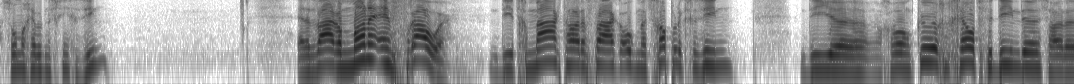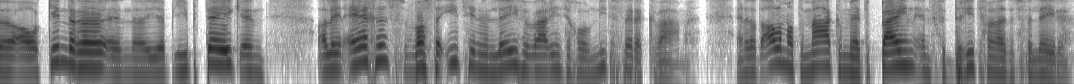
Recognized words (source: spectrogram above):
Sommigen hebben het misschien gezien. En het waren mannen en vrouwen die het gemaakt hadden, vaak ook maatschappelijk gezien. Die uh, gewoon keurig geld verdienden. Ze hadden al kinderen en uh, je hebt je hypotheek. En alleen ergens was er iets in hun leven waarin ze gewoon niet verder kwamen. En dat had allemaal te maken met pijn en verdriet vanuit het verleden.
